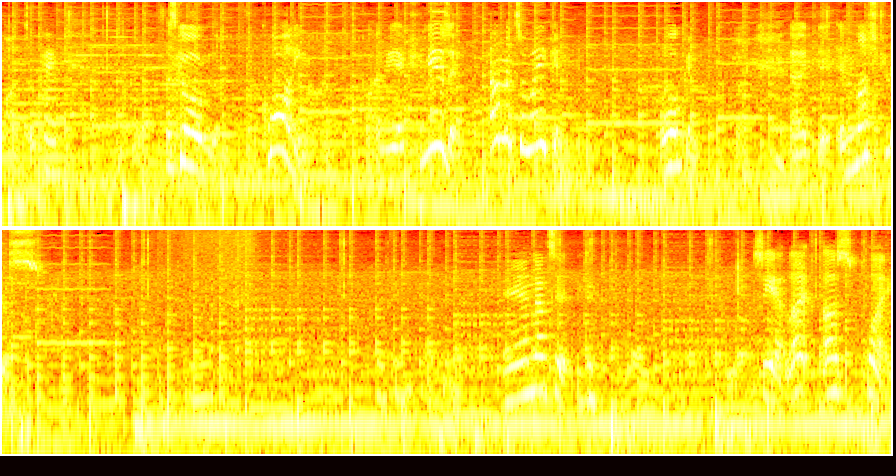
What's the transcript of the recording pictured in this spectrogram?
mods. Okay. Let's go over them. Quality mod. Calamity Extra Music. Elements Awaken. Awoken. Uh, illustrious. And that's it. So yeah, let us play.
